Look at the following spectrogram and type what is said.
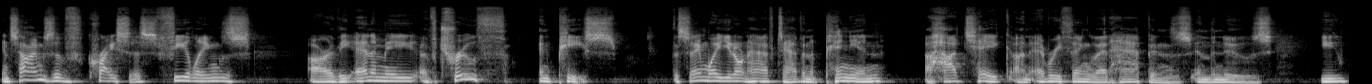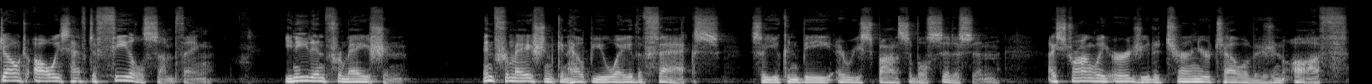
In times of crisis, feelings are the enemy of truth and peace. The same way you don't have to have an opinion, a hot take on everything that happens in the news, you don't always have to feel something. You need information. Information can help you weigh the facts so you can be a responsible citizen. I strongly urge you to turn your television off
